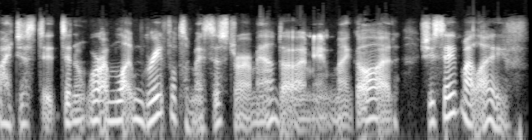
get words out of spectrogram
I just it didn't work. I'm I'm grateful to my sister Amanda. I mean, my God, she saved my life.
